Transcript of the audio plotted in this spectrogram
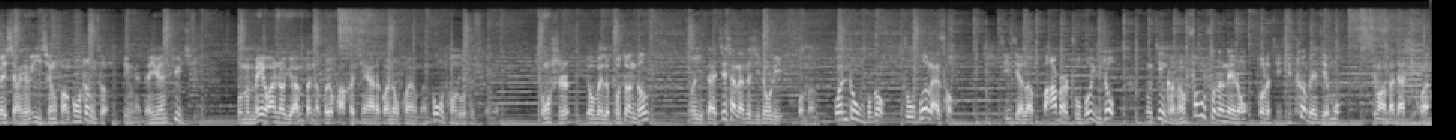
为响应疫情防控政策，避免人员聚集，我们没有按照原本的规划和亲爱的观众朋友们共同录制节目，同时又为了不断更。所以在接下来的几周里，我们观众不够，主播来凑，集结了八瓣主播宇宙，用尽可能丰富的内容做了几期特别节目，希望大家喜欢。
